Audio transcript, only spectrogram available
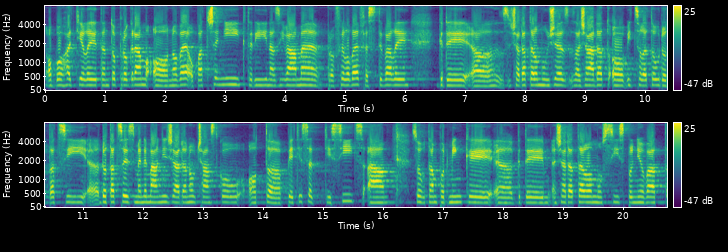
obohatili tento program o nové opatření, který nazýváme profilové festivaly, kdy eh, žadatel může zažádat o víceletou dotací, dotaci s minimální žádanou částkou od 500 tisíc a jsou tam podmínky, kdy žadatel musí splňovat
